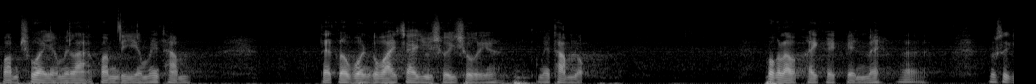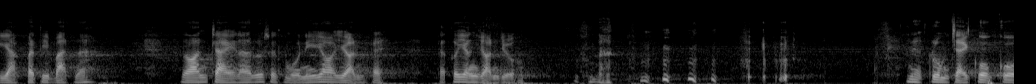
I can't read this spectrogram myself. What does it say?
ความช่วยยังไม่ละ ความดียังไม่ทำแต่กระวนกระวายใจอยู่เฉยๆไม่ทำหรอก พวกเราใครเคยเป็นไหมรู้สึกอยากปฏิบัตินะ ร้อนใจแล้วรู้สึกหมูนี้ย่อหย่อนไป แต่ก็ยังหย่อนอยู่เนี่ยกลุ่มใจโกโก้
